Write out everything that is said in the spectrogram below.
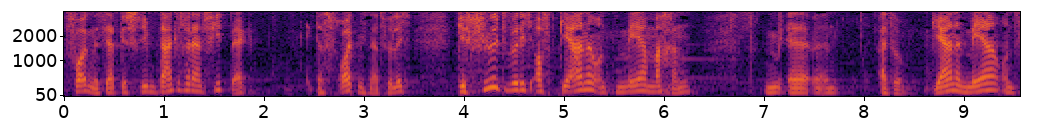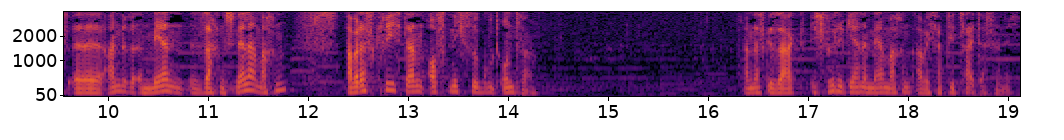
folgendes, sie hat geschrieben, danke für dein Feedback, das freut mich natürlich. Gefühlt würde ich oft gerne und mehr machen, äh, äh, also gerne mehr und äh, andere mehr Sachen schneller machen, aber das kriege ich dann oft nicht so gut unter. Anders gesagt, ich würde gerne mehr machen, aber ich habe die Zeit dafür nicht.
